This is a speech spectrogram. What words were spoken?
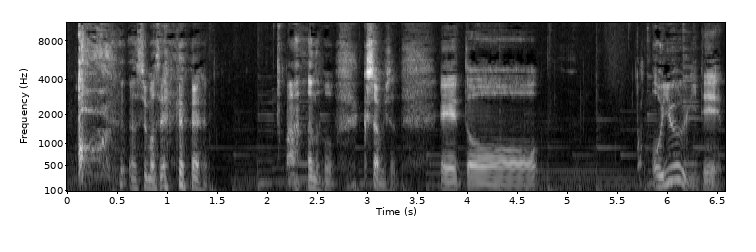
すいません あの、くしゃみしちゃった。えっ、ー、と、お遊戯で、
